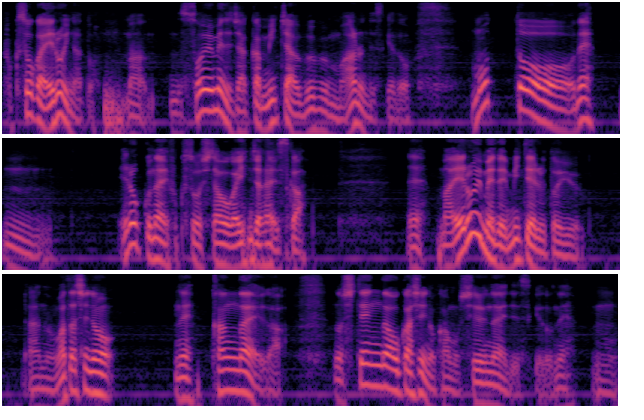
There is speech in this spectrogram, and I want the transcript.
服装がエロいなと。まあ、そういう目で若干見ちゃう部分もあるんですけど、もっとね、うん、エロくない服装した方がいいんじゃないですか。ね、まあ、エロい目で見てるという、あの、私のね、考えが、視点がおかしいのかもしれないですけどね。うん。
